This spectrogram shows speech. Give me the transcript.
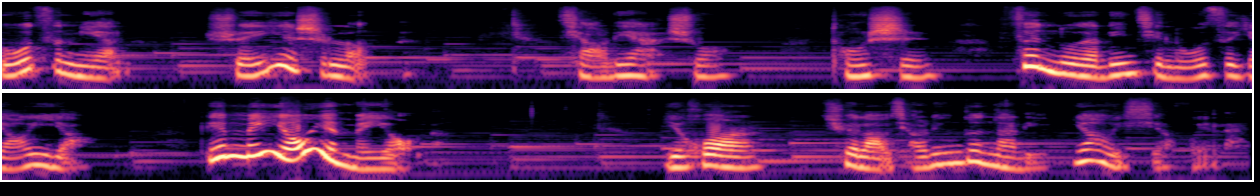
炉子灭了，水也是冷的。乔丽亚说，同时。愤怒地拎起炉子摇一摇，连煤油也没有了。一会儿去老乔林顿那里要一些回来。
